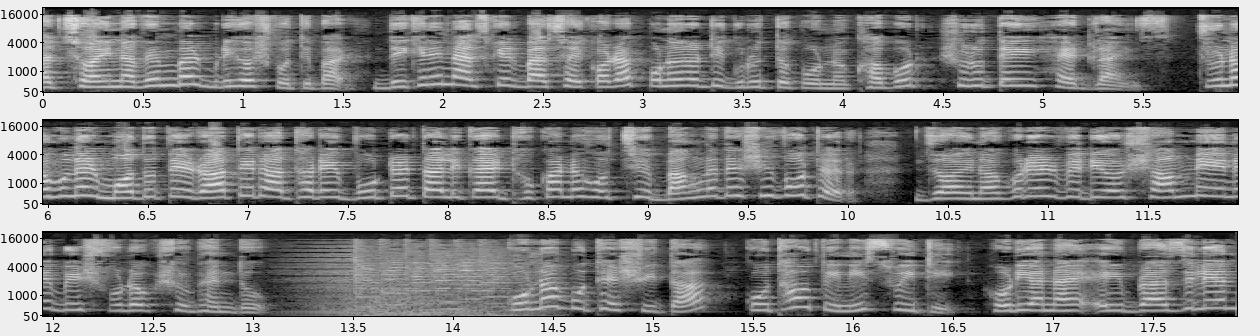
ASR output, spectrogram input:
আজ ছয় নভেম্বর, বৃহস্পতিবার। দেখে নিন আজকের বাছাই করা পনেরোটি গুরুত্বপূর্ণ খবর। শুরুতেই হেডলাইন্স তৃণমূলের মদতে রাতের আধারে ভোটার তালিকায় ঢোকানো হচ্ছে বাংলাদেশি ভোটার। জয়নগরের ভিডিও সামনে এনে বিস্ফোরক শুভেন্দু। কোন বুথে সীতা, কোথাও তিনি সুইটি। হরিয়ানায় এই ব্রাজিলিয়ান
